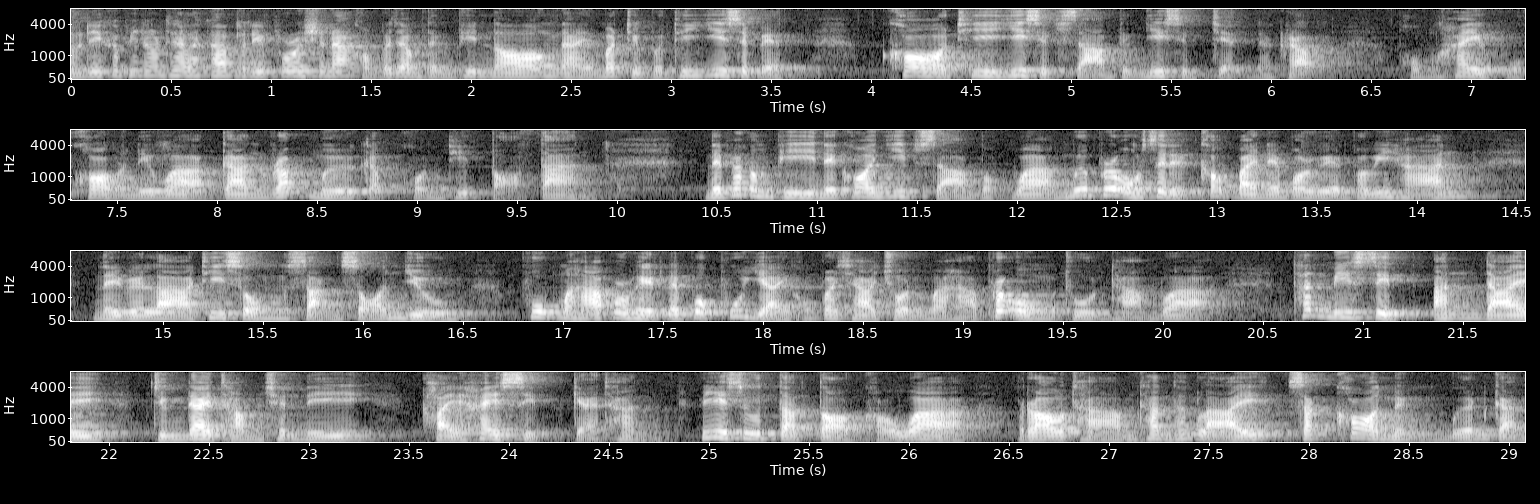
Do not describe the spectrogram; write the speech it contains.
วัสดีครับพี่น้องท่านละครับวันนี้พระวจนะของพระเจ้าถึงพี่น้องในมัทธิวบทที่ 21 ข้อที่ 23 ถึง 27 นะครับ ผมให้หัวข้อวันนี้ว่าการรับมือกับคนที่ต่อต้าน ในพระคัมภีร์ในข้อ 23 บอกว่า เมื่อพระองค์เสด็จเข้าไปในบริเวณพระวิหาร ในเวลาที่ทรงสั่งสอนอยู่ พวกมหาปรหิตและพวกผู้ใหญ่ของประชาชนมาหาพระองค์ทูลถามว่า ท่านมีสิทธิ์อันใดจึงได้ทำเช่นนี้ใครให้สิทธิ์แก่ท่าน พระเยซูตรัสตอบเขาว่า เราถามท่านทั้งหลายสักข้อหนึ่งเหมือนกัน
